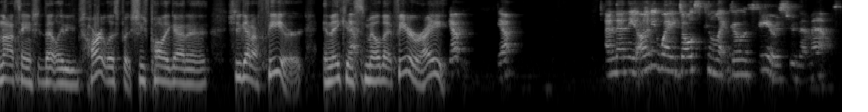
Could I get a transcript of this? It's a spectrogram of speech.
not saying she, that lady's heartless, but she's probably got a she's got a fear, and they can yep. smell that fear, right? Yep, yep. And then the only way dogs can let go of fear is through their mouth.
